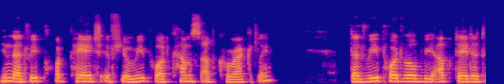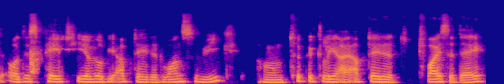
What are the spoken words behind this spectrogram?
in that report page if your report comes up correctly. That report will be updated, or this page here will be updated once a week. Um, typically, I update it twice a day.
